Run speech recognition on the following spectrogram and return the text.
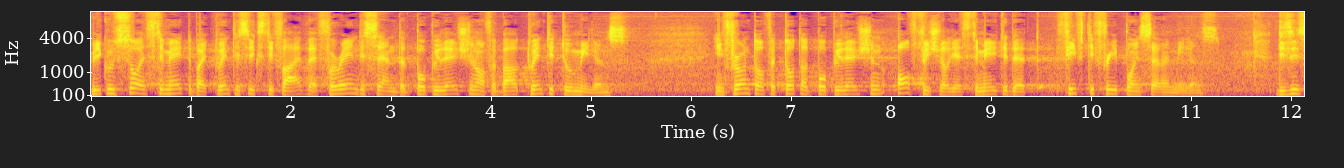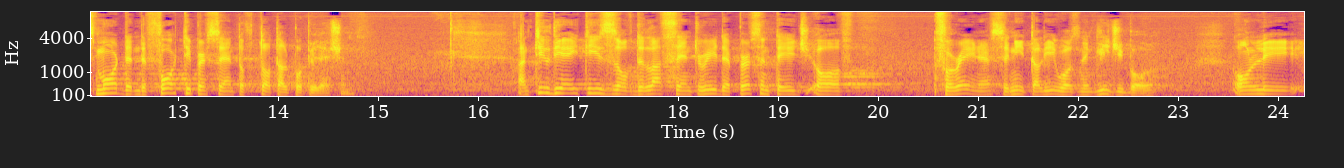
We could so estimate by 2065 a foreign descendant population of about 22 millions, in front of a total population officially estimated at 53.7 millions. This is more than the 40% of total population. Until the 80s of the last century, the percentage of foreigners in Italy was negligible. Only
